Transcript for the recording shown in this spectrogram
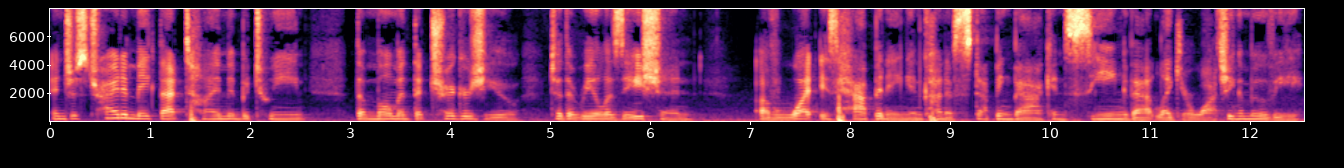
and just try to make that time in between the moment that triggers you to the realization of what is happening and kind of stepping back and seeing that like you're watching a movie,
